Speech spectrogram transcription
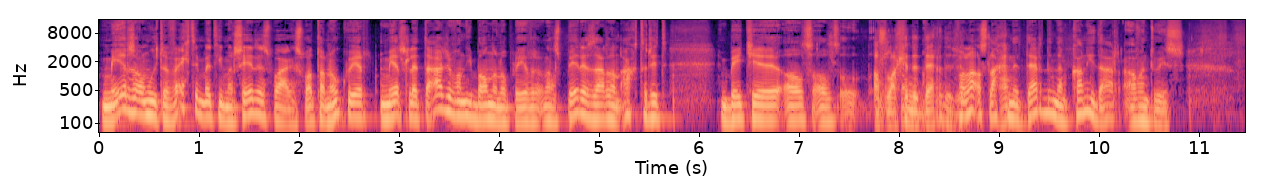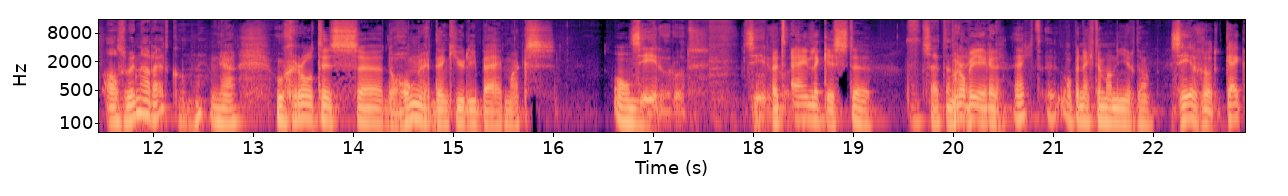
meer zal moeten vechten met die Mercedes-wagens. Wat dan ook weer meer slijtage van die banden oplevert. En als Perez daar dan achter zit, een beetje als... Als, als lachende derde. Zo. Voilà, als lachende derde, dan kan hij daar af en toe eens als winnaar uitkomen. Hè? Ja. Hoe groot is uh, de honger, denken jullie, bij Max? Om Zeer groot. Zeer groot. Uiteindelijk is de Ontzettend proberen, echt, op een echte manier dan. Zeer groot. Kijk,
